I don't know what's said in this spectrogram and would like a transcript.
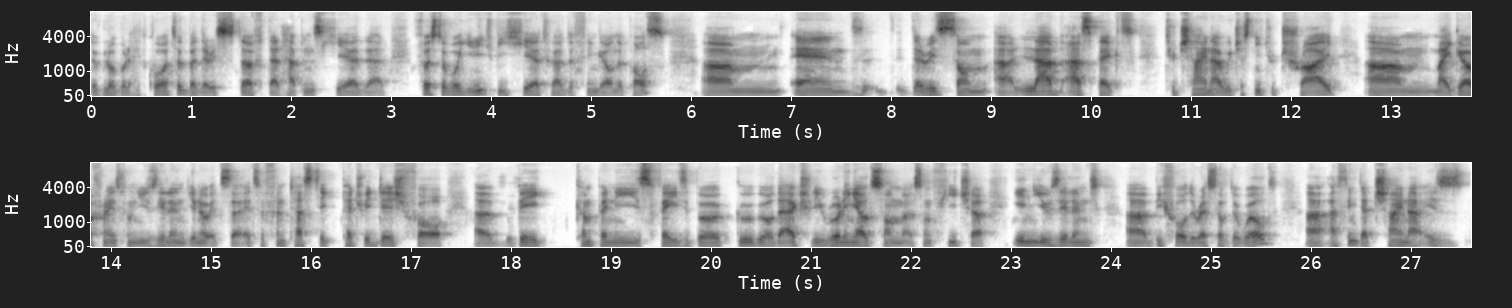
the global headquarters, but there is stuff that happens here that, first of all, you need to be here to have the finger on the pulse. Um, and there is some uh, lab aspects to China. We just need to try. Um, my girlfriend is from New Zealand. You know, it's a, it's a fantastic petri dish for uh, big companies, Facebook, Google. They're actually rolling out some uh, some feature in New Zealand uh, before the rest of the world. Uh, I think that China is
